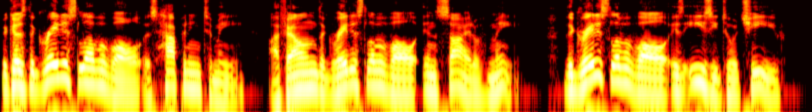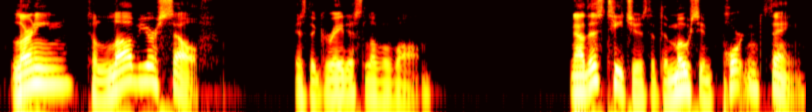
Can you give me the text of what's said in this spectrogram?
because the greatest love of all is happening to me, I found the greatest love of all inside of me. The greatest love of all is easy to achieve. Learning to love yourself is the greatest love of all. Now, this teaches that the most important thing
